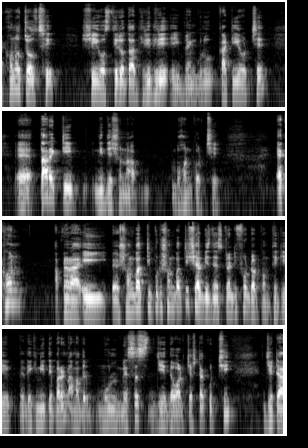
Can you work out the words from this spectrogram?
এখনও চলছে, সেই অস্থিরতা ধীরে ধীরে এই ব্যাংকগুলো কাটিয়ে উঠছে তার একটি নির্দেশনা বহন করছে। এখন আপনারা এই সংবাদটি, পুরো সংবাদটি share business twenty four dot com থেকে দেখে নিতে পারেন। আমাদের মূল মেসেজ যে দেওয়ার চেষ্টা করছি, যেটা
